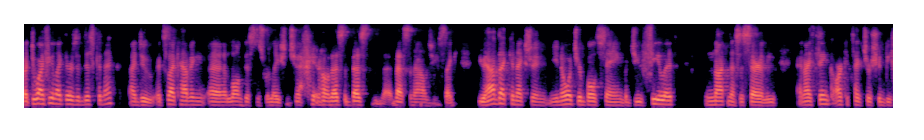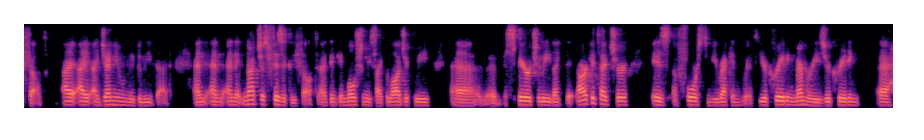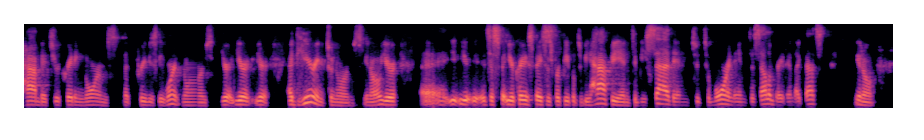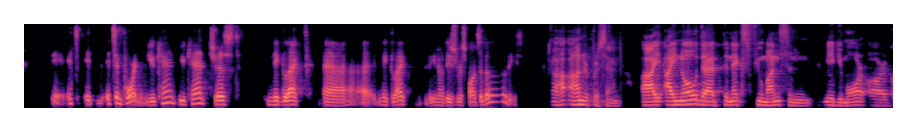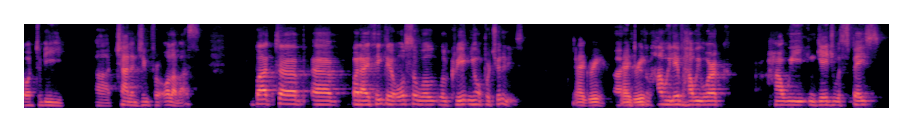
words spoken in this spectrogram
But do I feel like there's a disconnect? I do. It's like having a long distance relationship. You know, that's the best best analogy. It's like you have that connection, you know what you're both saying, but you feel it not necessarily. And I think architecture should be felt. I, I, I genuinely believe that. And and and it not just physically felt. I think emotionally, psychologically, uh, spiritually. Like the architecture is a force to be reckoned with. You're creating memories. You're creating uh, habits you're creating norms that previously weren't norms. You're you're you're adhering to norms you know? You're uh, you, you, it's a you're creating spaces for people to be happy and to be sad and to, to mourn and to celebrate and like that's you know it's it, it's important. You can't you can't just neglect uh, uh neglect you know these responsibilities. A hundred percent. I i know that the next few months and maybe more are going to be uh, challenging for all of us but uh, uh, but I think they also will will create new opportunities. I agree. Uh, I agree. how we live, how we work, how we engage with space,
